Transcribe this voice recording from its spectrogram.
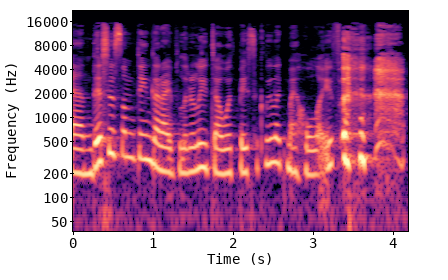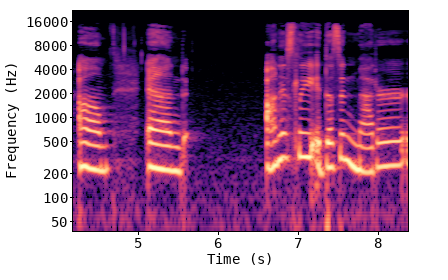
And this is something that I've literally dealt with basically like my whole life. um, and honestly, it doesn't matter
